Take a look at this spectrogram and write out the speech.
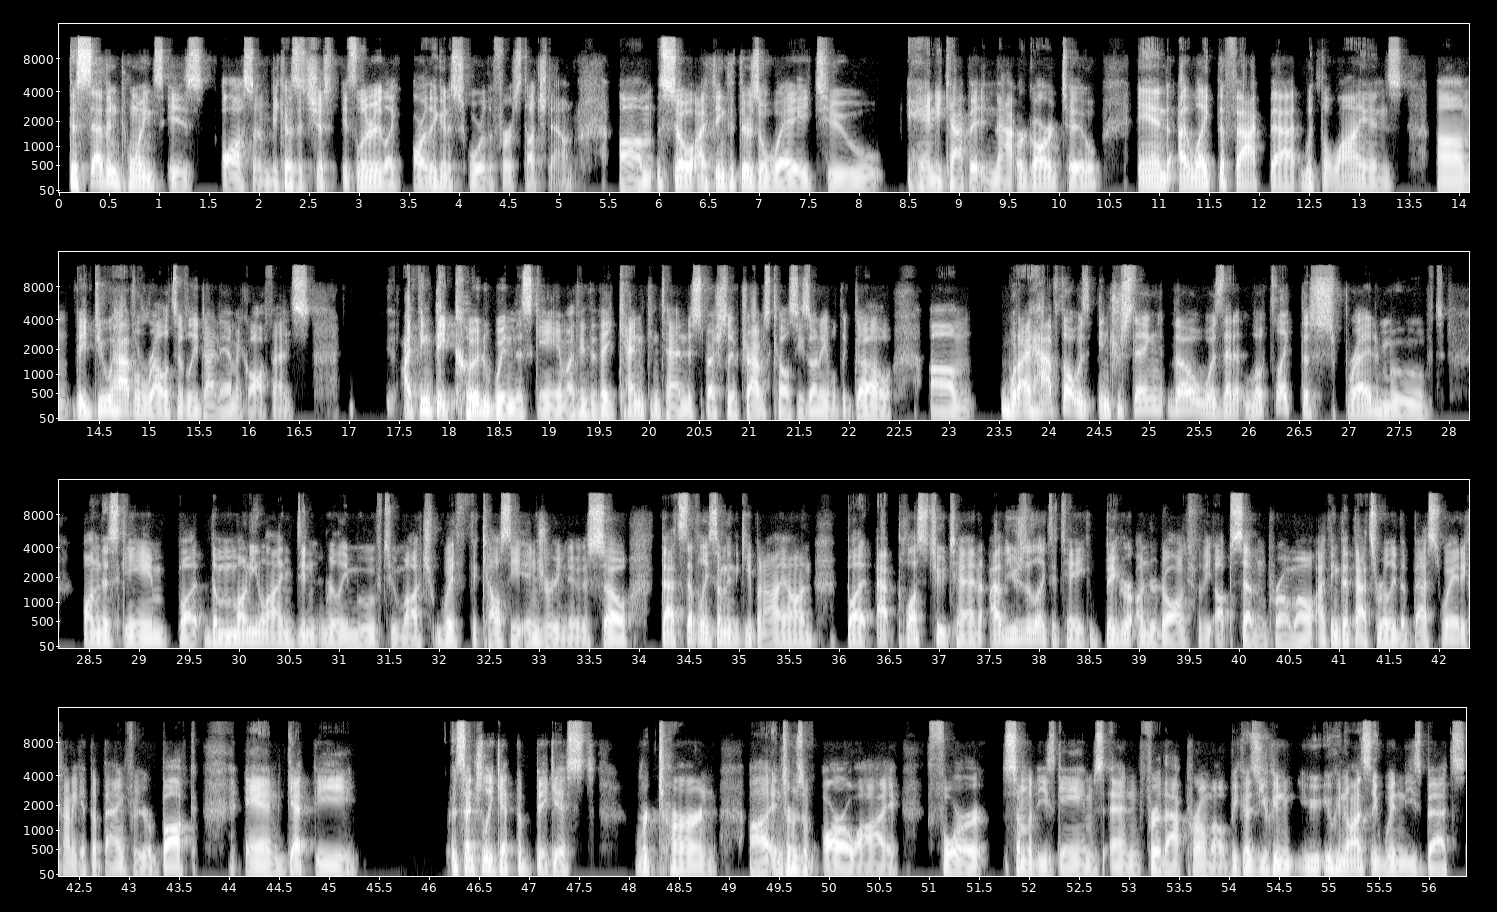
the seven points is awesome because it's just it's literally like are they going to score the first touchdown um so i think that there's a way to handicap it in that regard too. And I like the fact that with the Lions, um, they do have a relatively dynamic offense. I think they could win this game. I think that they can contend, especially if Travis Kelce's unable to go. Um, what I have thought was interesting though was that it looked like the spread moved on this game, but the money line didn't really move too much with the Kelce injury news. So that's definitely something to keep an eye on. But at plus 210, I usually like to take bigger underdogs for the up seven promo. I think that that's really the best way to kind of get the bang for your buck and get the essentially get the biggest return uh, in terms of ROI for some of these games and for that promo because you can you, you can honestly win these bets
